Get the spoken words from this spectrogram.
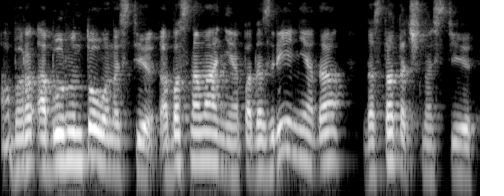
обґрунтованности, обоснования подозрения, да, достаточности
